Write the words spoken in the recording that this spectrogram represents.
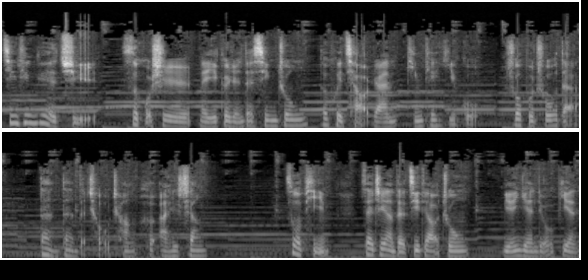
倾听乐曲，似乎是每一个人的心中都会悄然平添一股说不出的淡淡的惆怅和哀伤。作品在这样的基调中绵延流变，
